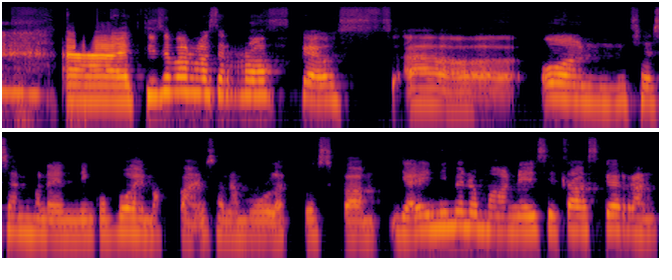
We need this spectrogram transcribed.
äh, kyllä se varmaan se rohkeus äh, on se semmoinen niin voimakkain sana mulle, koska, ja ei nimenomaan, ei sitä taas kerran,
